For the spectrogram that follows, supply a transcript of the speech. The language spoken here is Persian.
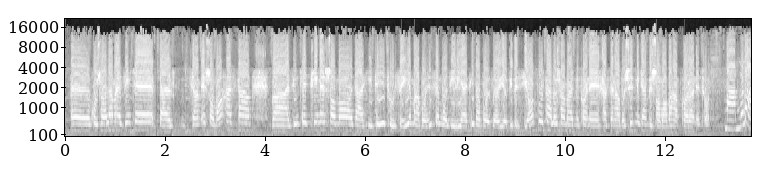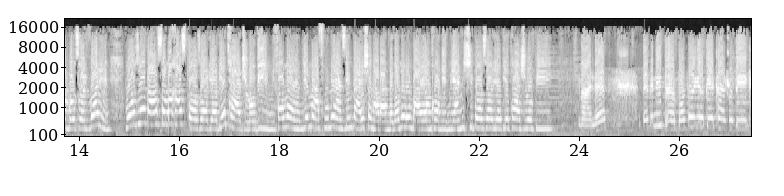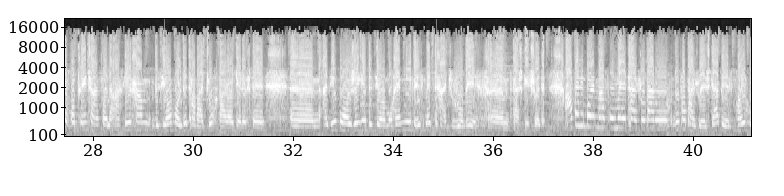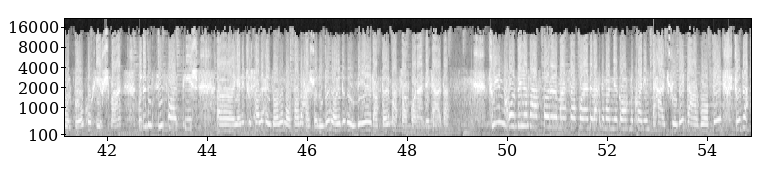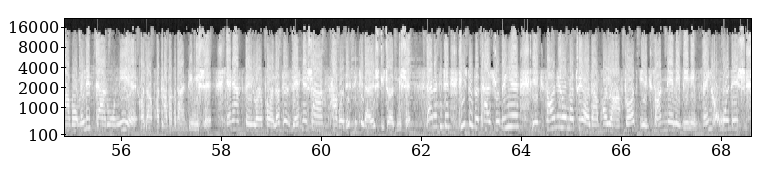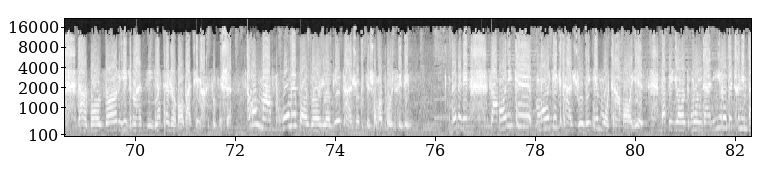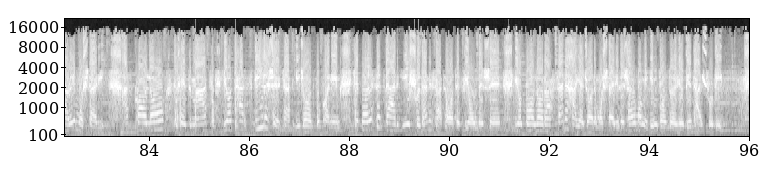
خوشحالم از اینکه در جمع شما هستم و از اینکه تیم شما در حیطه توسعه مباحث مدیریتی و بازاریابی بسیار پرتلاش عمل می‌کنه. خسته نباشید میگم به شما و همکارانتون. ممنونم بزرگوارین. موضوع بحث ما هست بازاریابی تجربی. می‌خوام یه مفهومی از این برای شنوندگانمون بیان کنید. یعنی چی بازاریابی تجربی؟ بله. ببینید بازاریابی تجربی که خود تو این چند سال اخیر هم بسیار مورد توجه قرار گرفته. از یه واژه بسیار مهمی به اسم تجربه تشکیل شده. اولین بار مفهوم تجربه رو دو تا پژوهشگر به اسمهای هولبروک و هیرشمن حدود سی سال پیش یعنی تو سال 1982 وارد حوزه رفتار مصرف کننده کردن. تو این حوزه رفتار مصرف کننده وقتی ما نگاه می‌کنیم تجربه در واقع جز عوامل درونی آدم ها طبق بندی میشه. یعنی از فعل و انفعالات ذهن شخص حوادثی که درش ایجاد میشه. در نتیجه هیچ دو تجربه یکسانی رو ما توی آدم ها یا افراد یکسان نمی‌بینیم. و این خودش در بازار یک مزیت رقابتی محسوب میشه. اما مفهوم بازاریابی تجربه که شما پرسیدید. ببینید زمانی که ما یک تجربه متمایز و به یاد موندنی رو بتونیم برای مشتری از کالا خدمت یا تصویر شرکت ایجاد بکنیم که باعث درگیر شدن سطح عاطفی اون بشه یا بالا رفتن هیجان مشتری بشه رو ما میگیم بازاریابی تجربی.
